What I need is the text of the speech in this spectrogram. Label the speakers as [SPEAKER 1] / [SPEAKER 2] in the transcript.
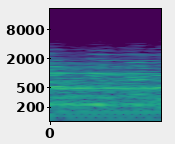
[SPEAKER 1] Thank you.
